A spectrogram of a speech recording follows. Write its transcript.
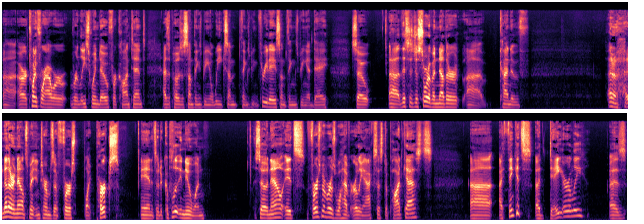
uh, or 24 hour release window for content as opposed to some things being a week some things being three days some things being a day so uh, this is just sort of another uh, kind of I don't know, another announcement in terms of first like perks, and it's a completely new one. So now it's first members will have early access to podcasts. Uh, I think it's a day early, as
